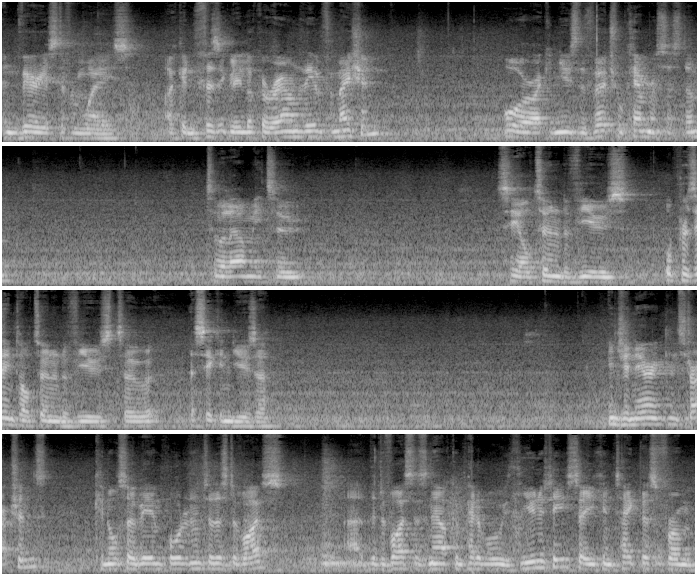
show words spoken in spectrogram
in various different ways. I can physically look around the information or I can use the virtual camera system to allow me to see alternative views or present alternative views to a second user. Engineering constructions can also be imported into this device. Uh, the device is now compatible with Unity, so you can take this from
